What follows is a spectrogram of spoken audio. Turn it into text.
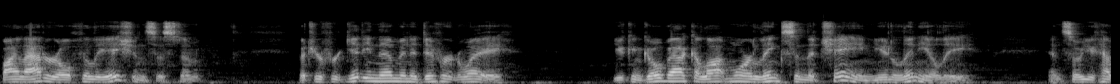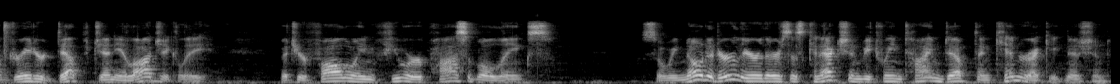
bilateral filiation system, but you're forgetting them in a different way. You can go back a lot more links in the chain unilineally, and so you have greater depth genealogically, but you're following fewer possible links. So we noted earlier there's this connection between time depth and kin recognition.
